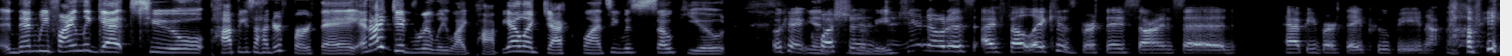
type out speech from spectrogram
and then we finally get to Poppy's 100th birthday. And I did really like Poppy. I like Jack Palance. He was so cute. Okay, question. Did you notice I felt like his birthday sign said happy birthday poopy, not puppy?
